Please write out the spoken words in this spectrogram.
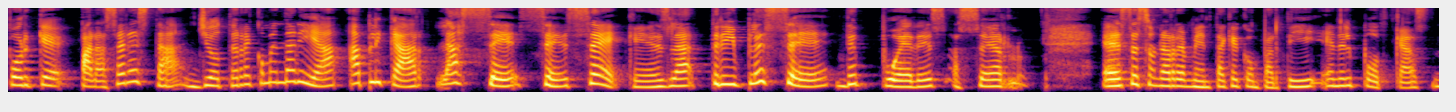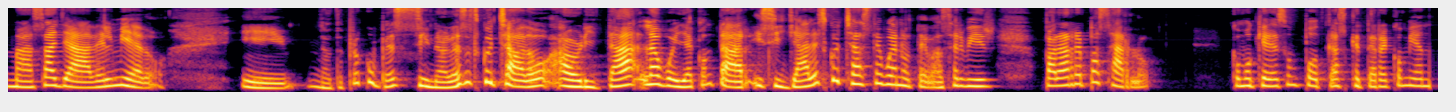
porque para hacer esta yo te recomendaría aplicar la CCC, que es la triple C de puedes hacerlo. Esta es una herramienta que compartí en el podcast Más allá del miedo. Y no te preocupes, si no la has escuchado, ahorita la voy a contar y si ya la escuchaste, bueno, te va a servir para repasarlo. Como quieres un podcast que te recomiendo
